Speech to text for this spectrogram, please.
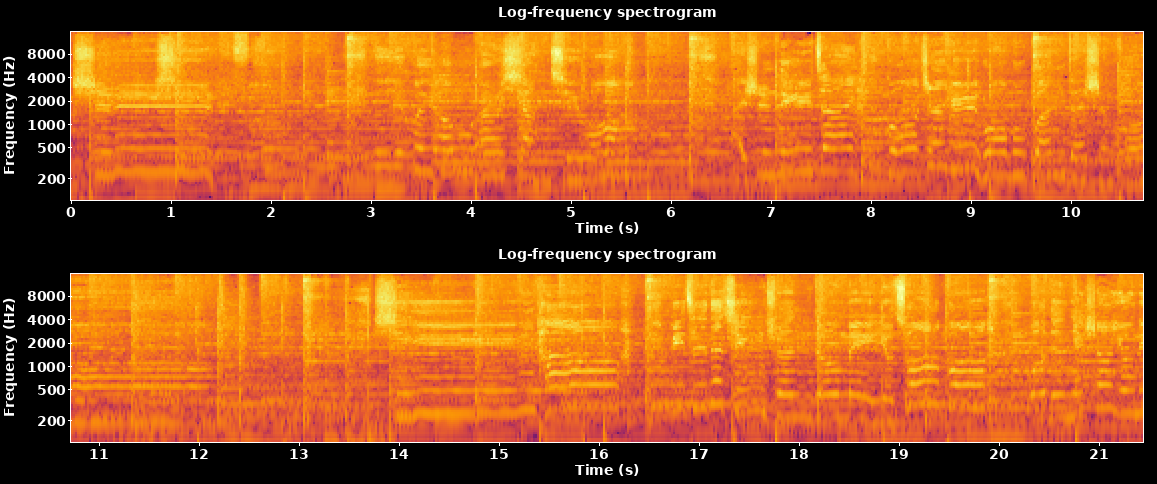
是否你也会偶尔想起我？还是你在过着与我无关的生活？心。青春都没有错过，我的年少有你，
